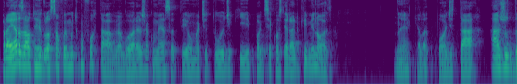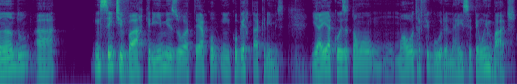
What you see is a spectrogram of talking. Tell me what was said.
para elas, a autorregulação foi muito confortável. Agora já começa a ter uma atitude que pode ser considerada criminosa. Né? Que ela pode estar tá ajudando a incentivar crimes ou até a encobertar crimes. E aí a coisa toma uma outra figura, né? Aí você tem um embate.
